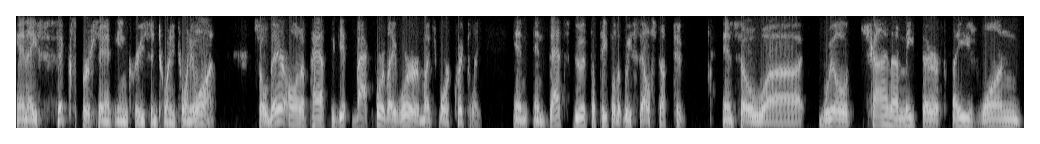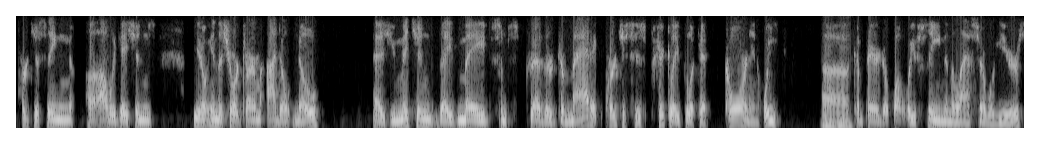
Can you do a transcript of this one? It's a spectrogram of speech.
and a six percent increase in 2021. So they're on a path to get back where they were much more quickly, and and that's good for people that we sell stuff to. And so, uh, will China meet their phase one purchasing uh, obligations? You know, in the short term, I don't know. As you mentioned, they've made some rather dramatic purchases, particularly if you look at corn and wheat, uh, mm-hmm. compared to what we've seen in the last several years.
